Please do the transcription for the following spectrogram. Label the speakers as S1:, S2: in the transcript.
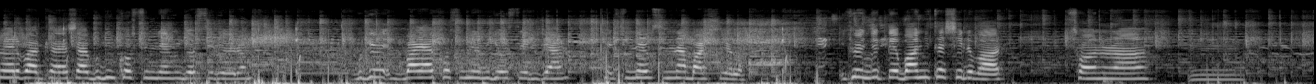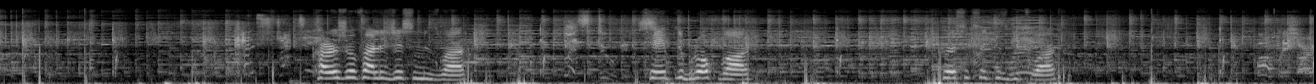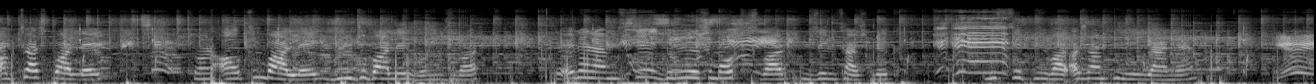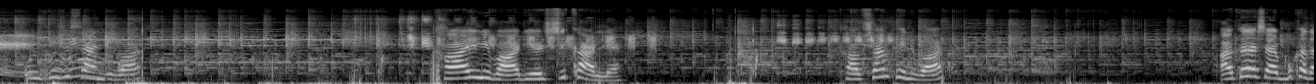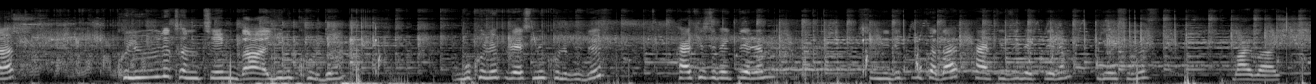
S1: Merhaba arkadaşlar. Bugün kostümlerimi gösteriyorum. Bugün bayağı kostümlerimi göstereceğim. Şimdi hepsinden başlayalım. İlk öncelikle bandita şeli var. Sonra hmm, Kara şoförlü Jesse'miz var. Keyifli Brock var. Klasik 8 bit var. Akçaş Barley. Sonra altın barley, büyücü barley'imiz var. Ve en önemlisi Geliyorsun Mortis var, 150 taşlık. Mr. P var, Ajan P yani. Uykucu Sandy var. Carly var, yarışçı Carly. Tavşan Penny var. Arkadaşlar bu kadar. Kulübümü de tanıtayım. Daha yeni kurdum. Bu kulüp resmi kulübüdür. Herkesi beklerim. Şimdilik bu kadar. Herkesi beklerim. Görüşürüz. Bay bay.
